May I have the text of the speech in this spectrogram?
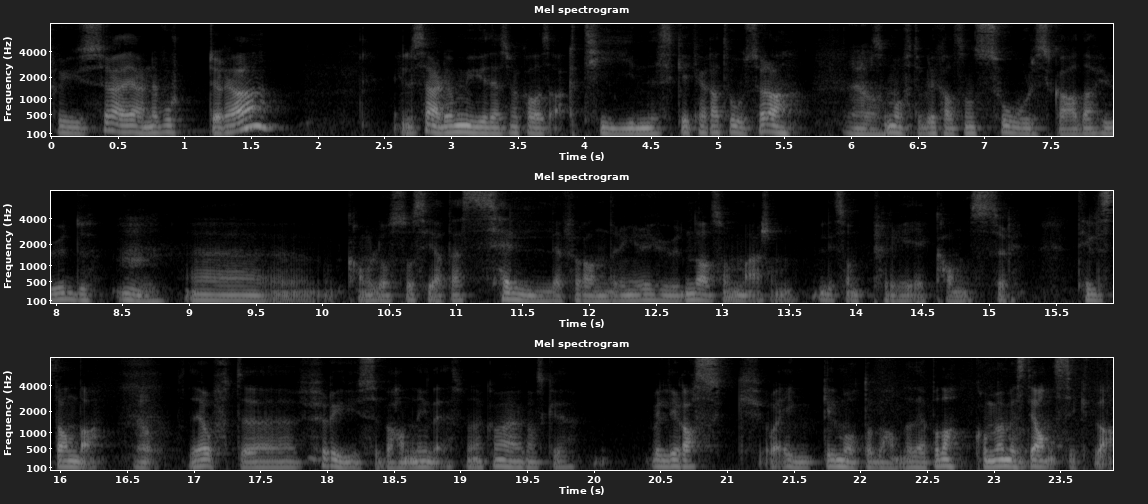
fryser er gjerne vorter, ja. Ellers er det jo mye det som kalles aktiniske keratoser, da. Ja. Som ofte blir kalt sånn solskada hud. Mm. Eh, kan vel også si at det er celleforandringer i huden da, som er sånn, litt sånn prekancertilstand. da. Ja. Så det er ofte frysebehandling, det. Så det kan være ganske veldig rask og enkel måte å behandle det på. da. Kommer jo mest i ansiktet, da.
